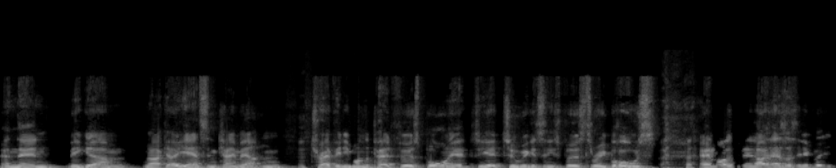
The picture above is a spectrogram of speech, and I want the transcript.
and then big um, Marco Jansen came out and Trav hit him on the pad first ball. And he had, he had two wickets in his first three balls. and, I, and I, as I said, it,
